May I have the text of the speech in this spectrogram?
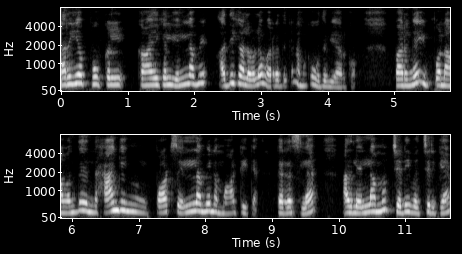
நிறைய பூக்கள் காய்கள் எல்லாமே அதிக அளவில் வர்றதுக்கு நமக்கு உதவியாக இருக்கும். பாருங்க இப்போ நான் வந்து இந்த ஹேங்கிங் பாட்ஸ் எல்லாமே நான் மாட்டிட்டேன் டெரஸில் அதில் எல்லாமே செடி வச்சுருக்கேன்.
